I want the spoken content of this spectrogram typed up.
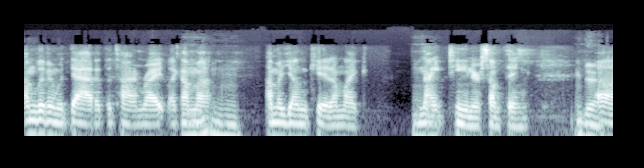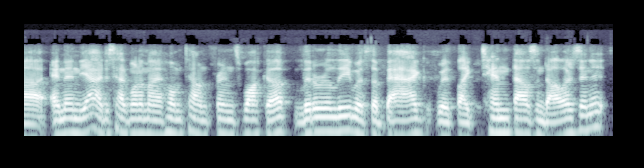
I'm living with dad at the time, right? Like I'm a Mhm. I'm a young kid. I'm like 19 or something. Yeah. Uh, and then yeah, I just had one of my hometown friends walk up, literally with a bag with like ten thousand dollars in it,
